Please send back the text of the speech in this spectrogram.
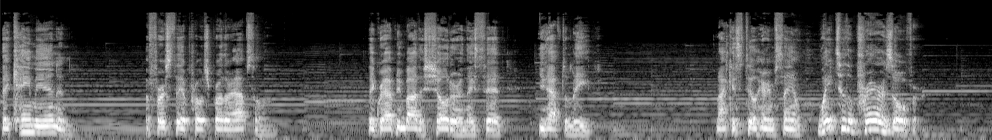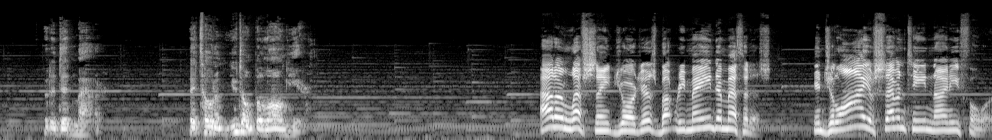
They came in, and at first they approached Brother Absalom. They grabbed him by the shoulder and they said, You have to leave. And I could still hear him saying, Wait till the prayer is over. But it didn't matter. They told him, You don't belong here. Allen left St. George's but remained a Methodist. In July of 1794,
